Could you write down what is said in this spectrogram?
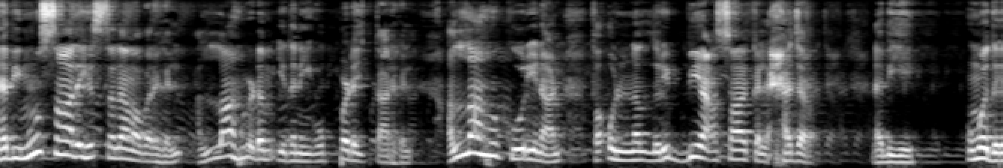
நபி மூசா அலிஹலாம் அவர்கள் அல்லாஹ்விடம் இதனை ஒப்படைத்தார்கள். அல்லாஹு கூறினான் ஹஜர்." நபியே உமது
